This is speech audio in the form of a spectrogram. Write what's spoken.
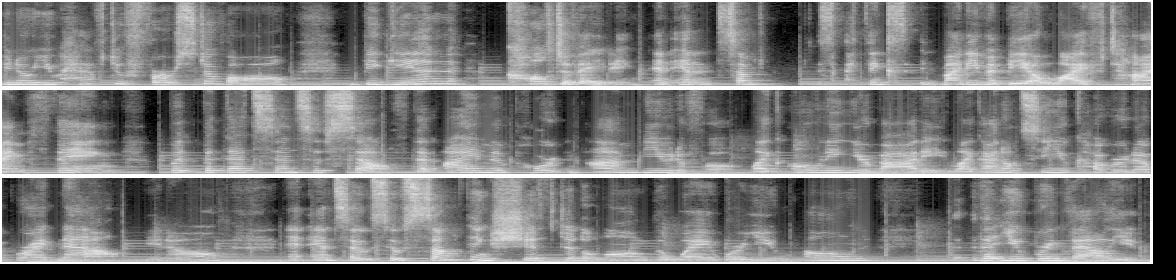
you know, you have to first of all begin cultivating, and and some I think it might even be a lifetime thing, but but that sense of self that I am important, I'm beautiful, like owning your body, like I don't see you covered up right now, you know, and, and so so something shifted along the way where you own that you bring value.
